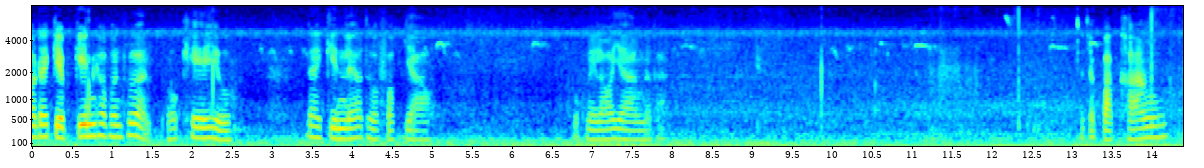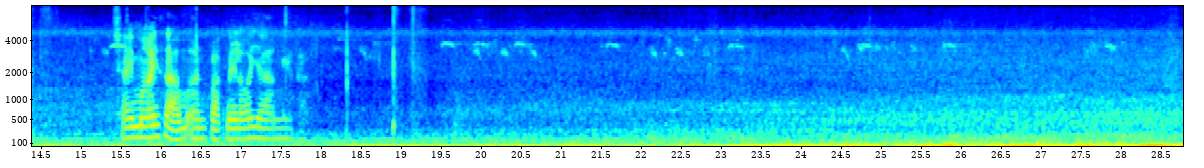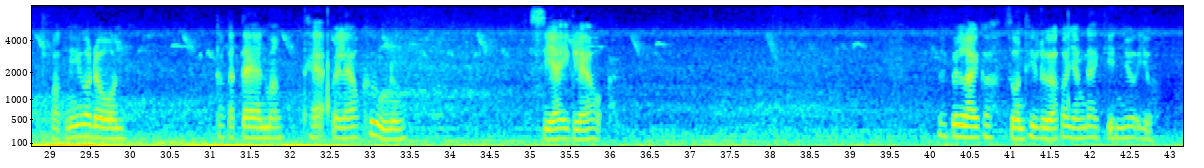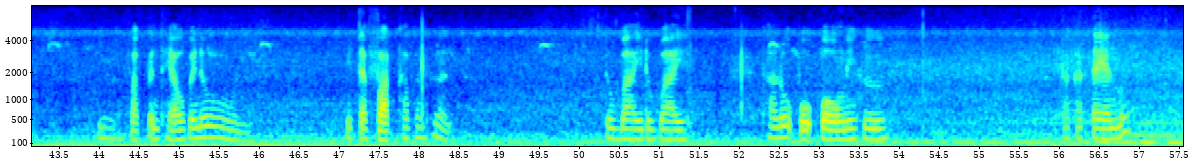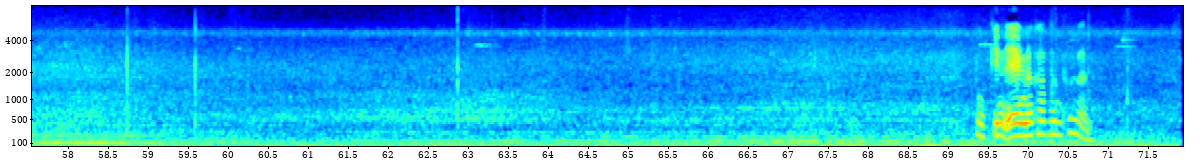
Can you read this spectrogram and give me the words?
อได้เก็บกินค่ะเพื่อนๆ โอเคอยู่ ได้กินแล้วถั่วฝักยาวปลูกในล้อยางนะคะก็จะปักค้าง ใช้ไม้สามอันปักในล้อยางเนี่ยค่ะ ฝั กนี้ก็โดนตะกะแตนมั้งแทะไปแล้วครึ่งหนึ่ง เสียอีกแล้ว ไม่เป็นไรค่ะ ส่วนที่เหลือก็ยังได้กินเยอะอยู่ ฝักเป็นแถวไปนู่น มีแต่ฝักครับเพื่อนๆดูใบดูใบทะลุปุโป่งนี่คือตะกะแตนมั้ง ปลูกกินเองนะคะเพื่อน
